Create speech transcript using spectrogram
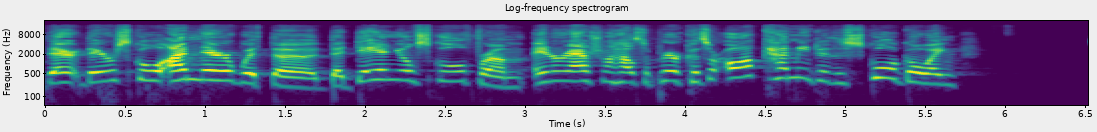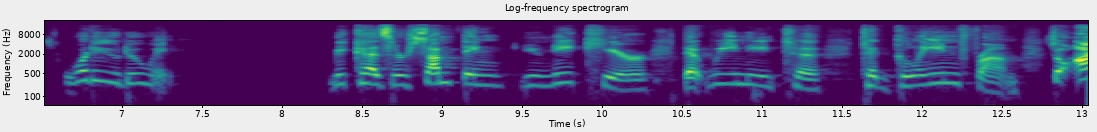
their, their school. I'm there with the, the Daniel School from International House of Prayer because they're all coming to the school going, What are you doing? Because there's something unique here that we need to, to glean from. So I'm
